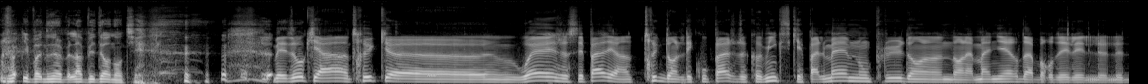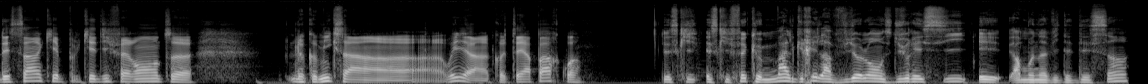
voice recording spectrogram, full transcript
va- il va donner la BD en entier. Mais donc il y a un truc, euh, ouais, je sais pas, il y a un truc dans le découpage de comics qui est pas le même non plus, dans, dans la manière d'aborder le, le dessin qui est, qui est différente. Le comics a, oui, a un côté à part, quoi. Et ce qui, et ce qui fait que malgré la violence du récit et à mon avis des dessins,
